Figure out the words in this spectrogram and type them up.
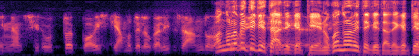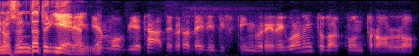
innanzitutto, e poi stiamo delocalizzando. Quando l'avete vietate che è pieno? Quando l'avete vietate che è pieno? Sono andato ieri. Le abbiamo vietate, però devi distinguere il regolamento dal controllo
